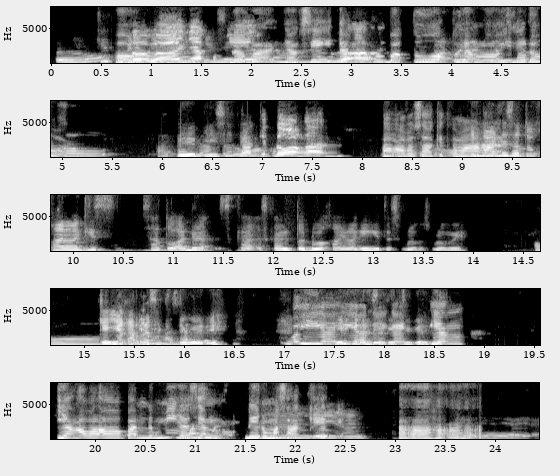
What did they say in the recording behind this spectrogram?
Lu Kita Oh, nggak banyak, nggak Iya. banyak sih, Enggak, kan ah. waktu-waktu dua- yang lo ini doang. Doang? Sakit doang kan? Ah, Iya, apa satu sakit kemarin? Sama ada satu kali lagi, satu ada seka- sekali atau dua kali lagi gitu sebelum-sebelumnya. Oh. Kayaknya karena Emang sakit ada? juga deh. Oh iya Iya, iya deh kayak juga deh. yang yang awal-awal pandemi nggak sih yang di rumah Hmm, sakit? kayaknya- Ah, ah, ah, Iya, ah. iya, iya, iya.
